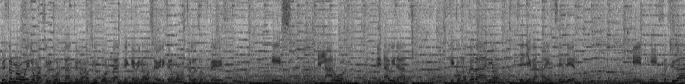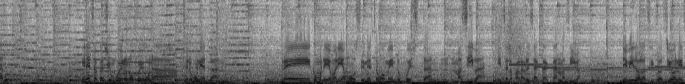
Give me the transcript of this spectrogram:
pero esto no es lo más importante, lo más importante que venimos a ver y queremos mostrarles a ustedes es el árbol de Navidad que como cada año se llega a encender en esta ciudad. En esta ocasión, bueno, no fue una ceremonia tan, eh, ¿cómo le llamaríamos en este momento? Pues tan masiva, esta es la palabra exacta, tan masiva, debido a las situaciones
